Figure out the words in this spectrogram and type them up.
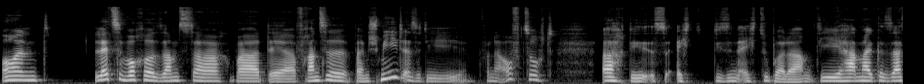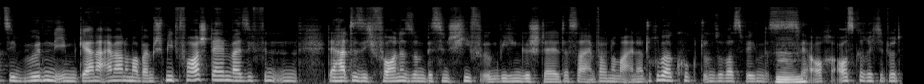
Und letzte Woche Samstag war der Franze beim Schmied, also die von der Aufzucht. Ach, die ist echt, die sind echt super da. Die haben halt gesagt, sie würden ihm gerne einmal nochmal beim Schmied vorstellen, weil sie finden, der hatte sich vorne so ein bisschen schief irgendwie hingestellt, dass da einfach nochmal einer drüber guckt und sowas wegen, dass es ja auch ausgerichtet wird.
